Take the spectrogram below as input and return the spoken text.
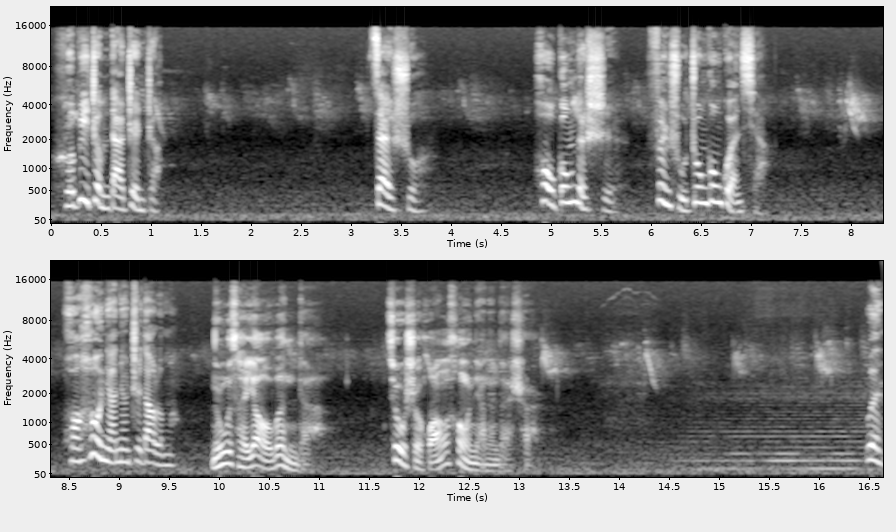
何必这么大阵仗？再说，后宫的事分属中宫管辖，皇后娘娘知道了吗？奴才要问的，就是皇后娘娘的事儿。问。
